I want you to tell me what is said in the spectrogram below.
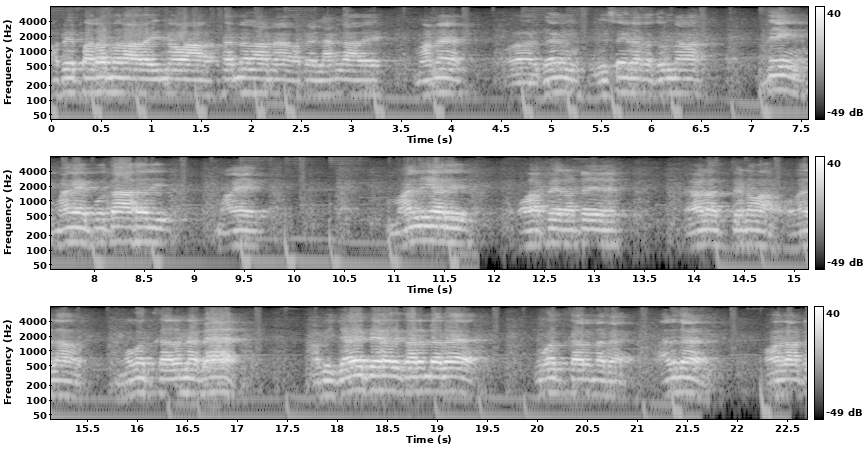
අපේ පරම්පරාවේ ඉන්නවා. හැමදාම අපේ ලංකාවේ මම දැන් විසේනක දුන්නා. දැන් මගේ පුතා හරි මගේ මල්ලි හරි අපේ රටේ එයාලත් වෙනවා ඔයාලා මොකත් කරන්න බෑ. අපි ජය පෙහර කරන්න බෑ. මොකත් කරන්න බෑ. හරිද ඔයාලාට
